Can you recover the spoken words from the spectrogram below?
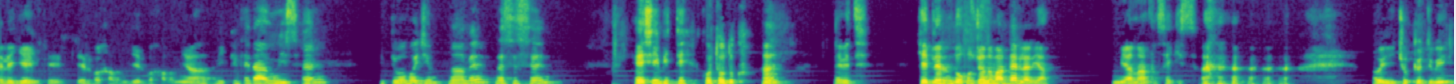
Hele gel gel. Gel bakalım gel bakalım ya. Bitti tedavimiz he? Bitti babacığım. Ne haber? Nasılsın? Her şey bitti. Kurtulduk. Ha? Evet. Kedilerin 9 canı var derler ya. Mia'nın artık 8. Ay çok kötü bir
